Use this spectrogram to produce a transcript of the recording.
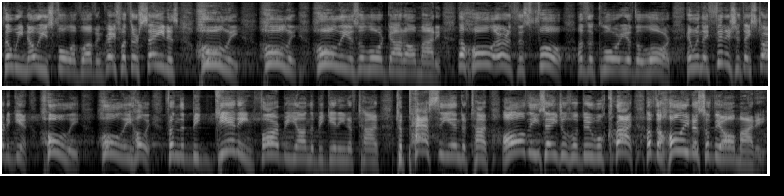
though we know He's full of love and grace. What they're saying is, Holy, holy, holy is the Lord God Almighty. The whole earth is full of the glory of the Lord. And when they finish it, they start again Holy, holy, holy. From the beginning, far beyond the beginning of time, to past the end of time, all these angels will do will cry of the holiness of the Almighty.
